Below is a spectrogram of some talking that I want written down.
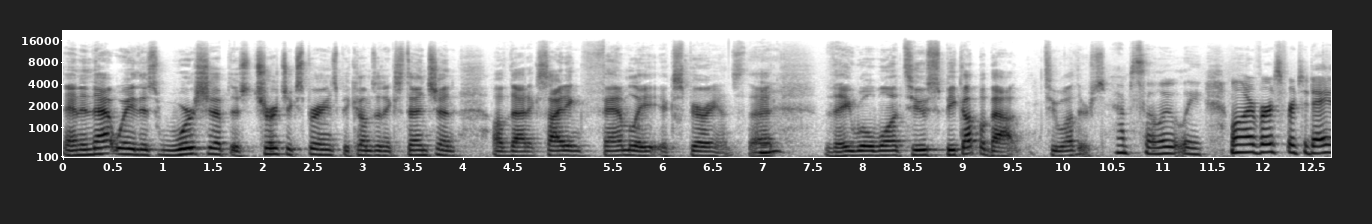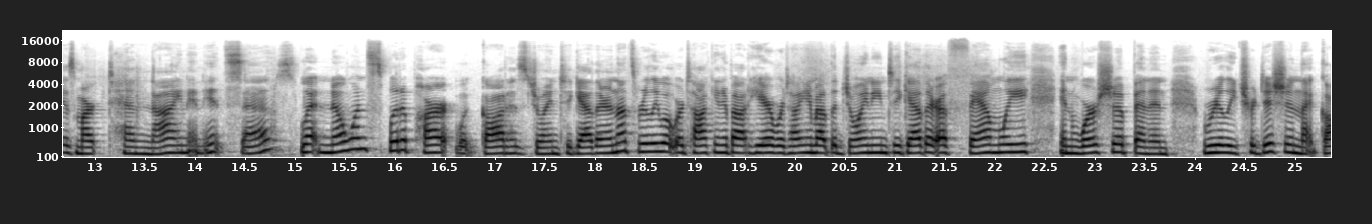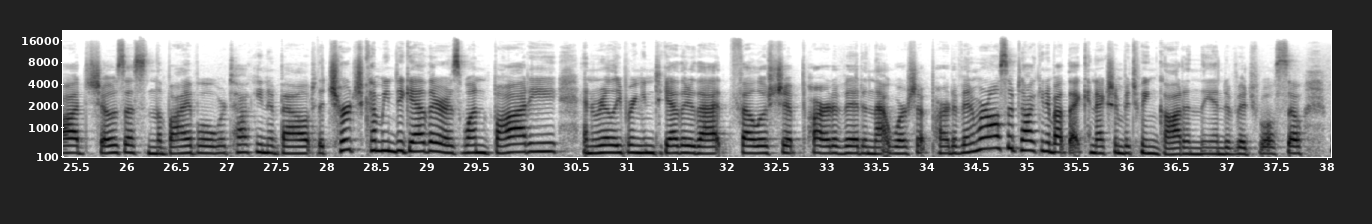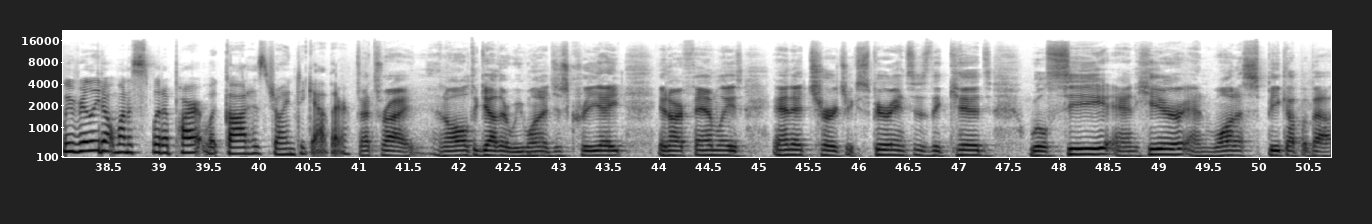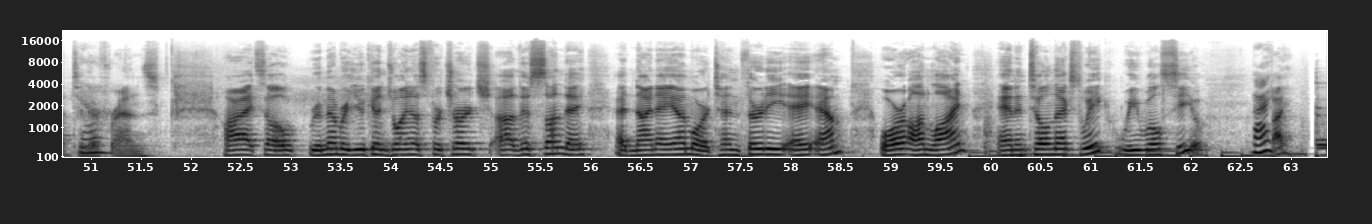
And in that way, this worship, this church experience becomes an extension of that exciting family experience that mm-hmm. they will want to speak up about to others. Absolutely. Well, our verse for today is Mark 10 9, and it says, Let no one split apart what God has joined together. And that's really what we're talking about here. We're talking about the joining together of family in worship and in really tradition that God shows us in the Bible. We're talking about the church coming together as one body and really bringing together that fellowship part of it and that worship part of it. And we're also talking about that connection between God and the individual. So we really don't want to split apart what God has joined together. That's right. And all together, we want to just create in our families and at church experiences that kids will see and hear and want to speak up about to their friends. All right, so remember you can join us for church uh, this Sunday at 9 a.m. or 10:30 a.m. or online. And until next week, we will see you. Bye. Bye.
